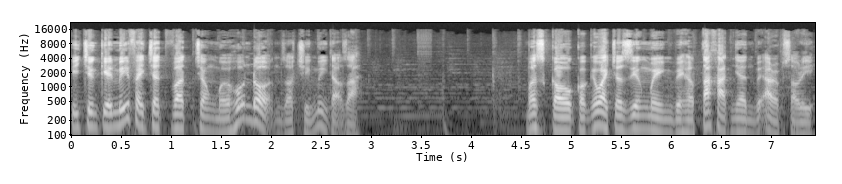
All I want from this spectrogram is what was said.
khi chứng kiến Mỹ phải chật vật trong mớ hỗn độn do chính mình tạo ra. Moscow có kế hoạch cho riêng mình về hợp tác hạt nhân với Ả Rập Saudi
